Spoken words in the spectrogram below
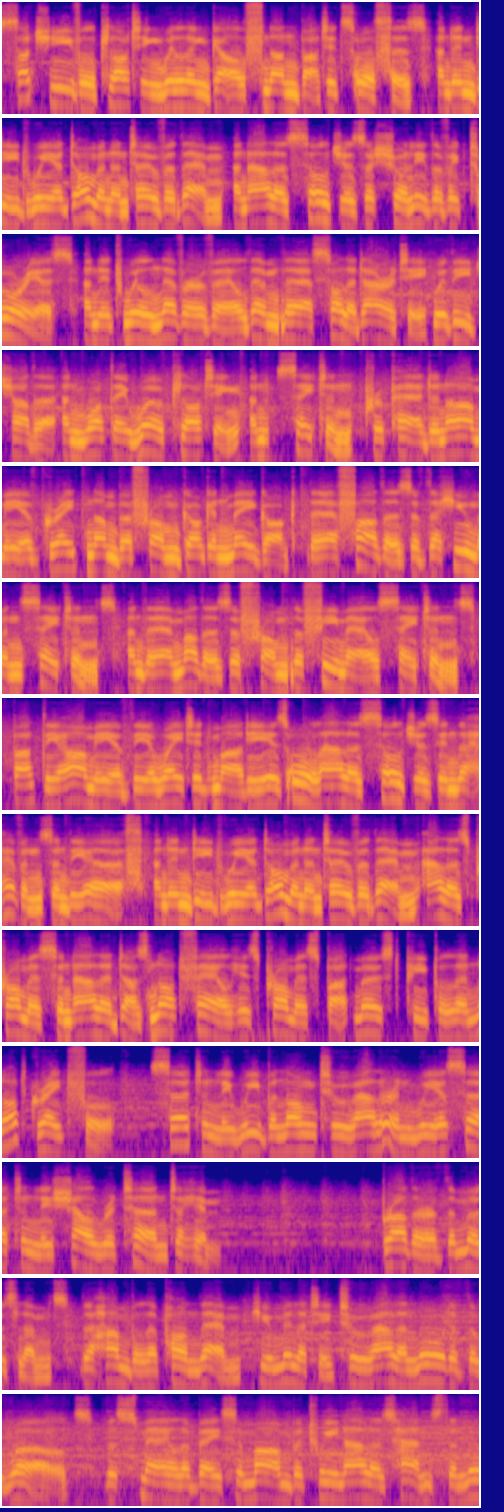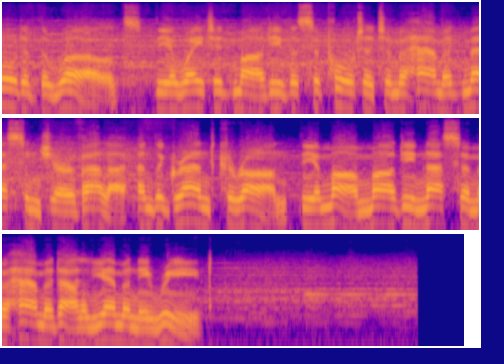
Such evil plotting will engulf none but its authors, and indeed we are dominant over them, and Allah's soldiers are surely the victorious, and it will never avail them their solidarity with each other and what they were plotting, and Satan prepared an army of great number from Gog and Magog, their fathers of the human Satans, and their mothers are from the female Satans, but the army of the awaited Mahdi is all Allah's soldiers in the heavens and the earth, and indeed we are dominant over them, Allah's promise and Allah does not fail his promise but most people are not grateful. Certainly we belong to Allah and we are certainly shall return to him brother of the Muslims, the humble upon them, humility to Allah Lord of the worlds, the Smail Abbas Imam between Allah's hands the Lord of the worlds, the awaited Mahdi the supporter to Muhammad Messenger of Allah, and the Grand Quran, the Imam Mahdi Nasser Muhammad al-Yemeni read.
